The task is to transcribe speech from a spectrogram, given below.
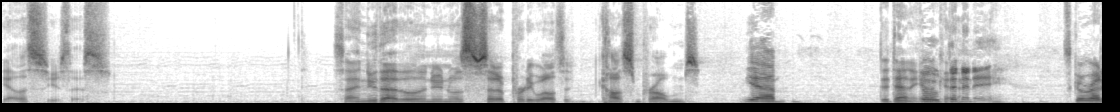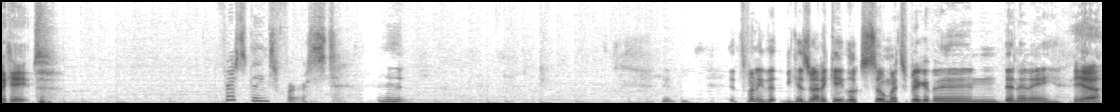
yeah, let's use this. So I knew that the Linoone was set up pretty well to cause some problems. Yeah. Did Danny? Go, okay. Dedenne. Let's go eradicate. First things first. It's funny that because Raticate looks so much bigger than Dedenne. Yeah.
